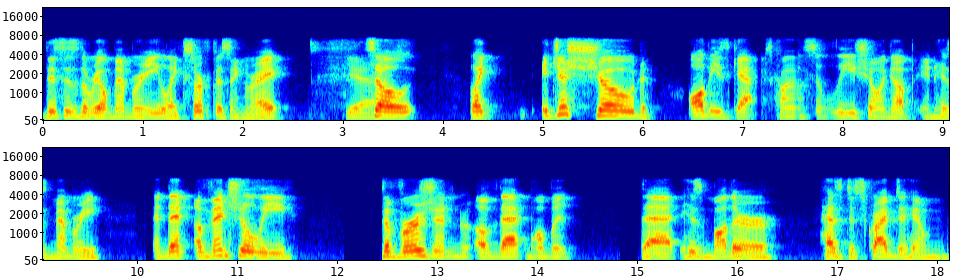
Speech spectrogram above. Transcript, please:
this is the real memory like surfacing, right? Yeah. So, like, it just showed all these gaps constantly showing up in his memory, and then eventually, the version of that moment that his mother has described to him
